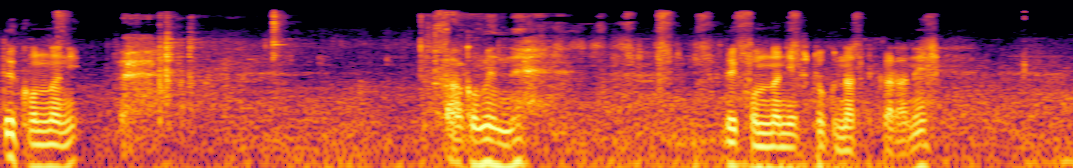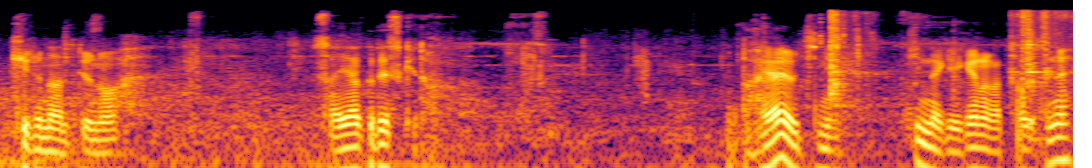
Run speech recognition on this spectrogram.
でこんなに。あごめんね。でこんなに太くなってからね切るなんていうのは最悪ですけど。もっと早いうちに切んなきゃいけなかったですね。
